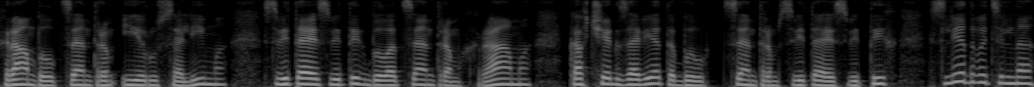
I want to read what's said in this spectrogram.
Храм был центром Иерусалима, Святая Святых была центром храма, Ковчег Завета был центром Святая Святых, следовательно,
